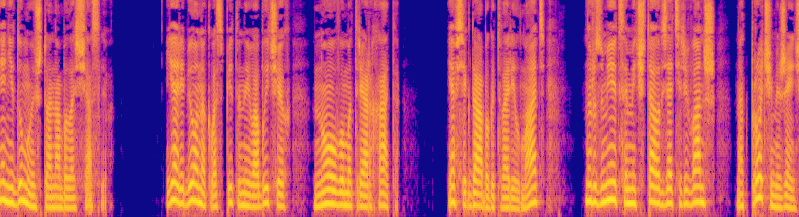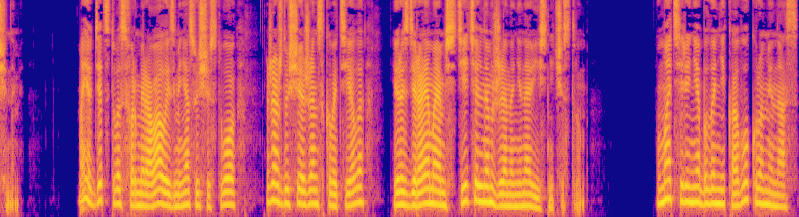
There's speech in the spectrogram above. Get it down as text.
Я не думаю, что она была счастлива. Я ребенок, воспитанный в обычаях нового матриархата. Я всегда боготворил мать, но, разумеется, мечтал взять реванш над прочими женщинами. Мое детство сформировало из меня существо, жаждущее женского тела и раздираемое мстительным женоненавистничеством. У матери не было никого, кроме нас,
